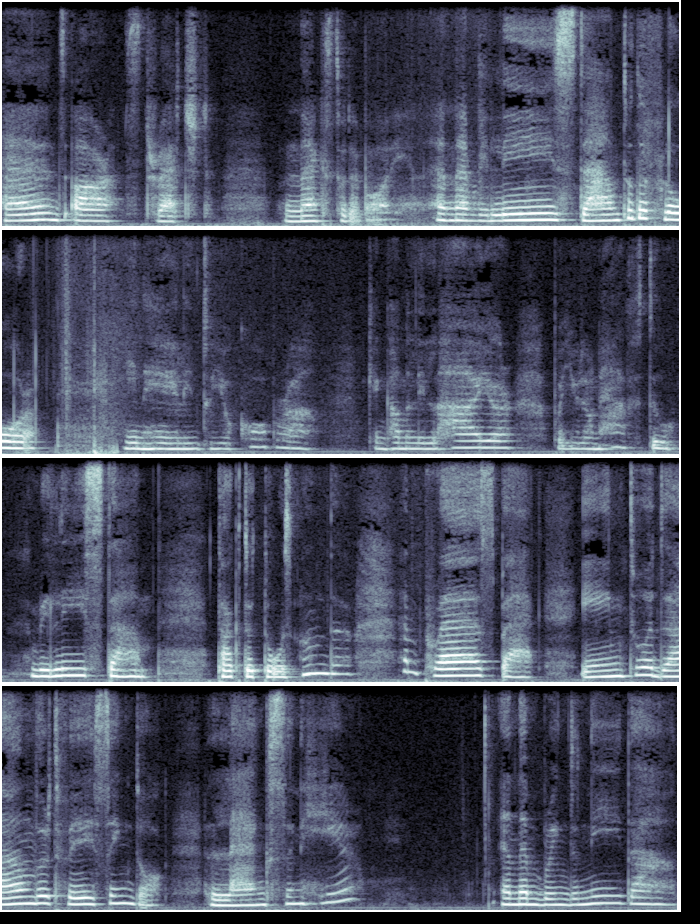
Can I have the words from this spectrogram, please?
hands are stretched next to the body, and then release down to the floor Inhale into your cobra. Can come a little higher, but you don't have to. Release them, Tuck the toes under and press back into a downward facing dog. Lengthen here and then bring the knee down.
